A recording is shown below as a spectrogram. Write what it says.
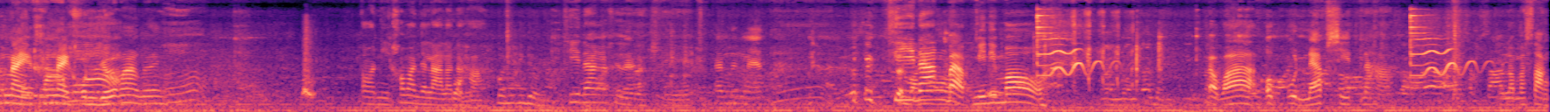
ข้างในข้างในคนเยอะมากเลยออตอนนี้เข้ามาในร้านแล้วนะคะ คนนี้เดียวที่นั่งก็คือแป๊บนึงนะที่นั่งแบบมินิมอล แบบว่าอบอุ่นแนบชิดนะคะเดี๋ยวเรามาสั่ง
